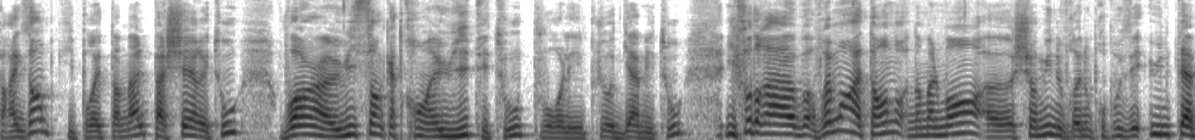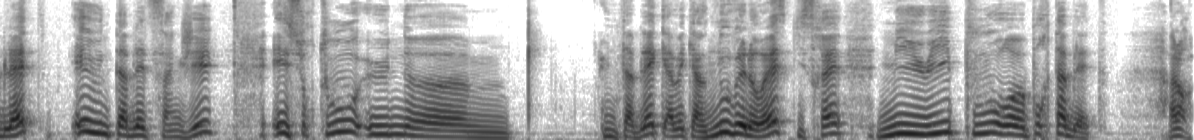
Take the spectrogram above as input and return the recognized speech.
par exemple, qui pourrait être pas mal, pas cher et tout, voire un 888 et tout, pour les plus haut de gamme et tout. Il faudra vraiment attendre. Normalement, euh, Xiaomi devrait nous proposer une tablette et une tablette 5G et surtout une une tablette avec un nouvel OS qui serait MIUI pour, pour tablette. Alors,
